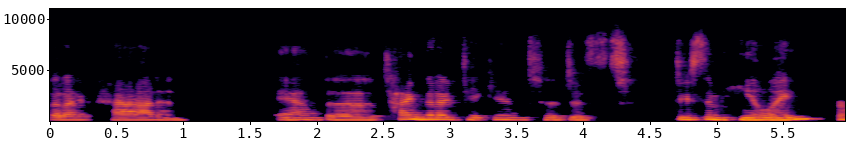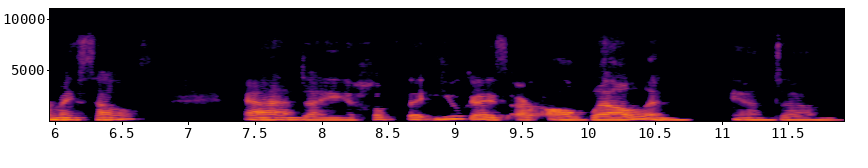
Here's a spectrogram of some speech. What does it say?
that I've had and and the time that I've taken to just do some healing for myself. And I hope that you guys are all well and and um,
